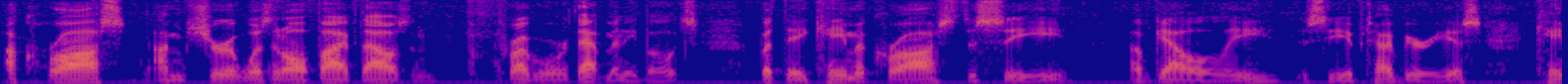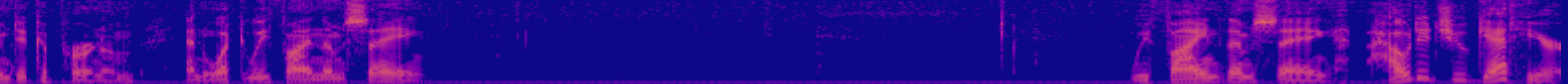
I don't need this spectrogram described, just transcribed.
across, I'm sure it wasn't all 5,000, probably weren't that many boats, but they came across the Sea of Galilee, the Sea of Tiberias, came to Capernaum, and what do we find them saying? We find them saying, How did you get here?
